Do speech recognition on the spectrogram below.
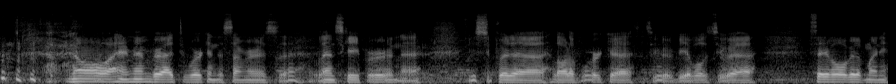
No, I remember I had to work in the summer as a landscaper and uh, used to put a lot of work uh, to be able to uh, save a little bit of money.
